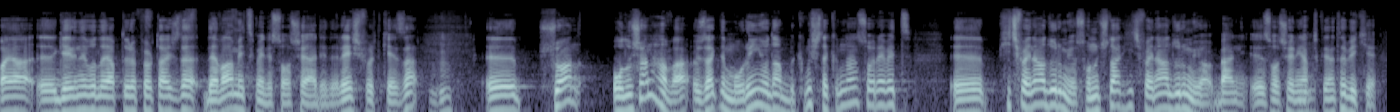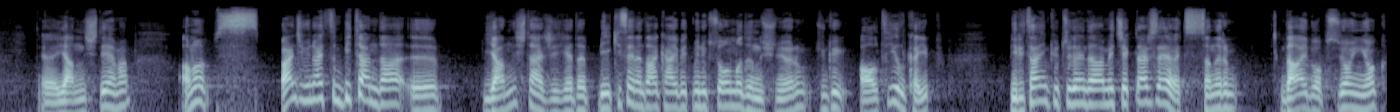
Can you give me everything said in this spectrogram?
Bayağı e, Gary Neville'la yaptığı röportajda devam etmeli Solskjaer dedi. Rashford keza. E, şu an oluşan hava özellikle Mourinho'dan bıkmış takımdan sonra evet e, hiç fena durmuyor. Sonuçlar hiç fena durmuyor. Ben e, Solskjaer'in yaptıklarına tabii ki e, yanlış diyemem. Ama bence United'ın bir tane daha e, yanlış tercih ya da bir iki sene daha kaybetme lüksü olmadığını düşünüyorum. Çünkü 6 yıl kayıp. Britanya kültürlerine devam edeceklerse evet sanırım daha iyi bir opsiyon yok.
